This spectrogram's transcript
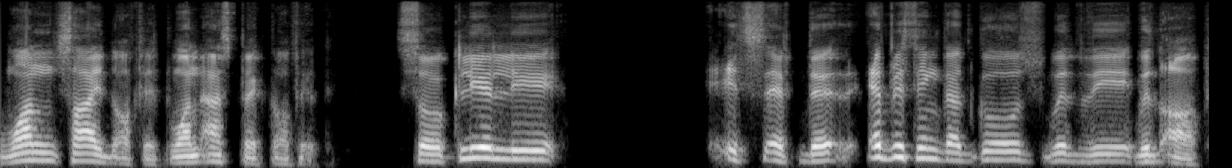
one side of it, one aspect of it. So clearly, it's the everything that goes with the with art.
